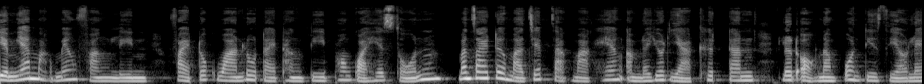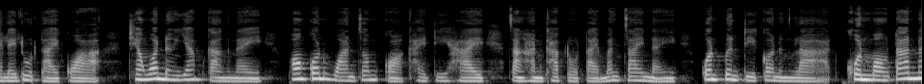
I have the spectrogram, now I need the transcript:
ยี่ยมแย่หมักแม่งฟังลิน ฝ่ายตกวานโลดไตทางตีพ่องกว่าเฮ็ดสนบรรใจเติมมาเจ็บจากหมากแห้งอำละยศยาคืดดัน เลือดออกนำป้นตีเสียวและไหลลูดตายกว่า เที่ยงวันหนึ่งย่ำกลางใน พ้องก้นวานจอมก่อไข่ตีไฮจังหันขับโดตายมั่นใจไหน ก้นปืนตีก่อหนึ่งลาด คนมองต้านใน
